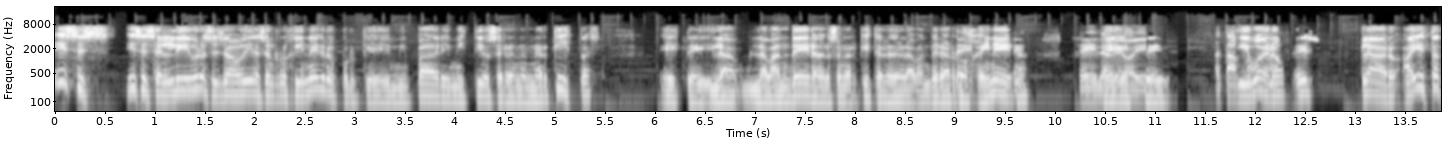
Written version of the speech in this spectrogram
ese es, ese es el libro, se llama Vidas en Rojo y Negro porque mi padre y mis tíos eran anarquistas, este, y la, bandera de los anarquistas era la bandera roja y negra. Sí, la veo ahí. Este, y bueno, es claro, ahí está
